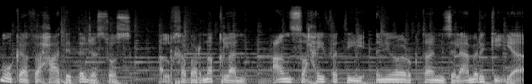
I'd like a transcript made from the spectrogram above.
مكافحات التجسس. الخبر نقلا عن صحيفة نيويورك تايمز الأمريكية.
